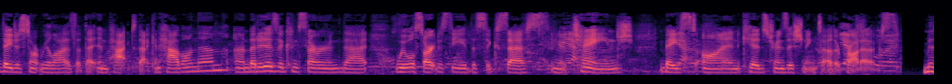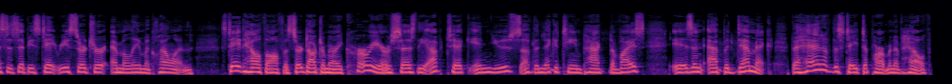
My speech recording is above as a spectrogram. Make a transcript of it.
they just don't realize that the impact that can have on them. Um, but it is a concern that we will start to see the success, you know, change based on kids transitioning to other products. Mississippi State researcher Emily McClellan State Health Officer Dr. Mary Currier says the uptick in use of the nicotine packed device is an epidemic. The head of the State Department of Health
